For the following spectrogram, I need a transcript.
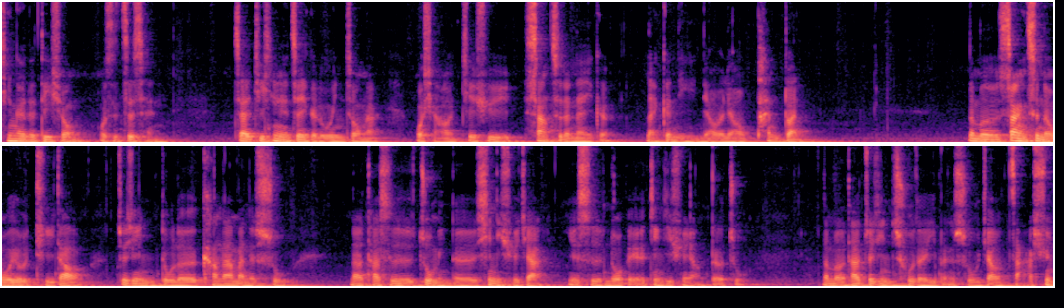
亲爱的弟兄，我是志成，在今天的这个录音中啊，我想要接续上次的那一个，来跟你聊一聊判断。那么上一次呢，我有提到最近读了康纳曼的书，那他是著名的心理学家，也是诺贝尔经济学奖得主。那么他最近出的一本书叫《杂讯》，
